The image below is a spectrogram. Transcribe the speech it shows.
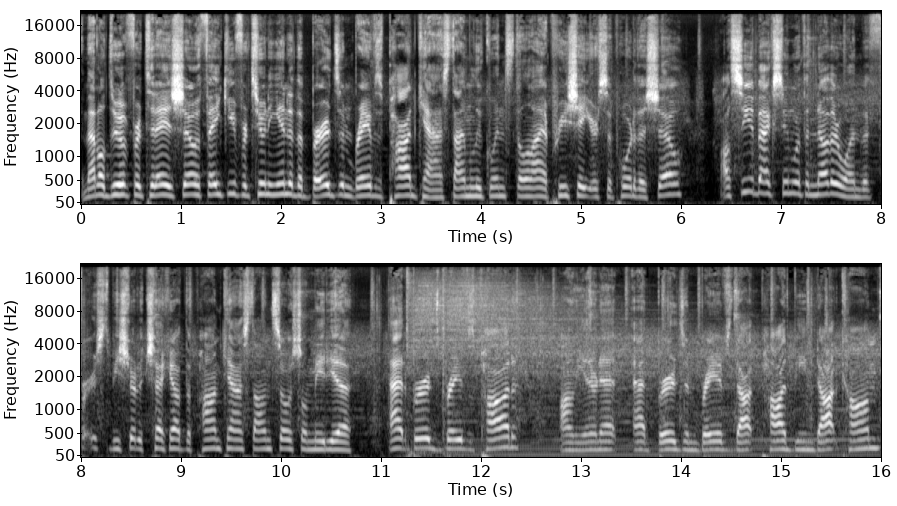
And that'll do it for today's show. Thank you for tuning into the Birds and Braves podcast. I'm Luke Winstel, and I appreciate your support of the show. I'll see you back soon with another one, but first be sure to check out the podcast on social media at Birds Braves Pod, on the internet at birdsandbraves.podbean.com,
